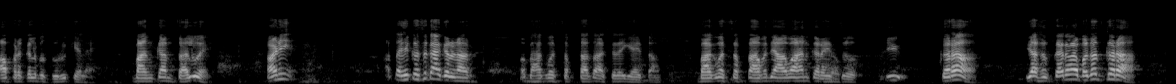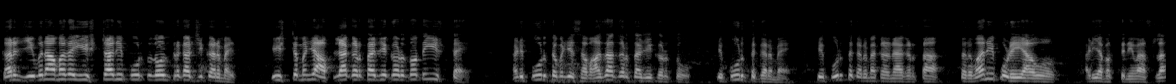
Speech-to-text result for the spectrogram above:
हा प्रकल्प सुरू केला आहे बांधकाम चालू आहे. आणि आता हे कसं काय करणार? भागवत सप्ताहाचा आश्रय घ्यायचा. भागवत सप्ताहामध्ये आवाहन करायचं की करा. या सत्कार्याला मदत करा. कारण जीवनामध्ये इष्ट आणि पूर्त दोन प्रकारची कर्म आहेत. इष्ट म्हणजे आपल्याकरता जे करतो ते इष्ट आहे. आणि पूर्त म्हणजे समाजाकरता जे करतो ते पूर्त कर्म आहे. ते पूर्त कर्म करण्याकरता सर्वांनी पुढे यावं आणि या भक्तनिवासला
